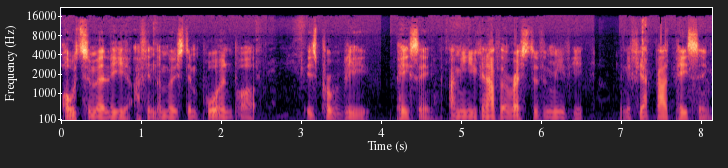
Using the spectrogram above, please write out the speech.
ultimately, I think the most important part is probably pacing. I mean, you can have the rest of the movie, and if you have bad pacing,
